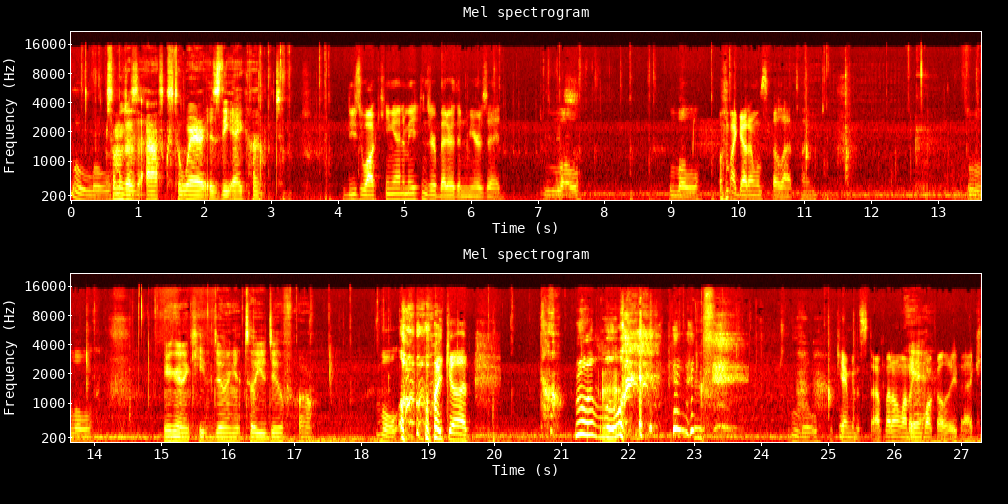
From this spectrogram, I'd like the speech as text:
Lol. Someone just asks to where is the egg hunt? These walking animations are better than Mirror's Edge. Lol. Lol. Oh my god, I almost fell that time. Lol. You're gonna keep doing it till you do fall. Lol. Oh my god. Oh, lol. Uh-huh. Lol. Okay, I'm gonna stop. I don't want to Yeah. walk all the way back.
